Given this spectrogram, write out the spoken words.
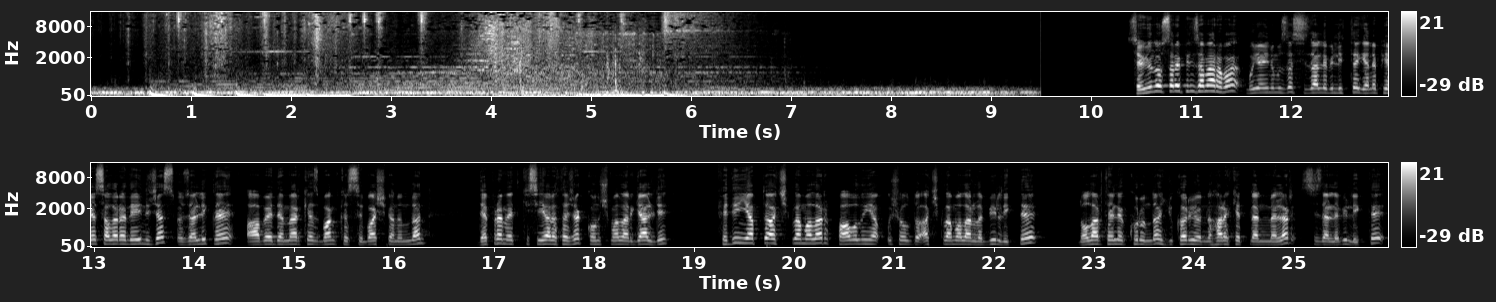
Sevgili dostlar hepinize merhaba. Bu yayınımızda sizlerle birlikte gene piyasalara değineceğiz. Özellikle ABD Merkez Bankası Başkanı'ndan deprem etkisi yaratacak konuşmalar geldi. Fed'in yaptığı açıklamalar, Powell'ın yapmış olduğu açıklamalarla birlikte dolar TL kurunda yukarı yönlü hareketlenmeler sizlerle birlikte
